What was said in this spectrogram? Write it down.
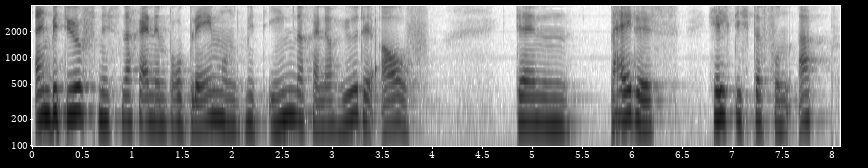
ein Bedürfnis nach einem Problem und mit ihm nach einer Hürde auf. Denn beides hält dich davon ab,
